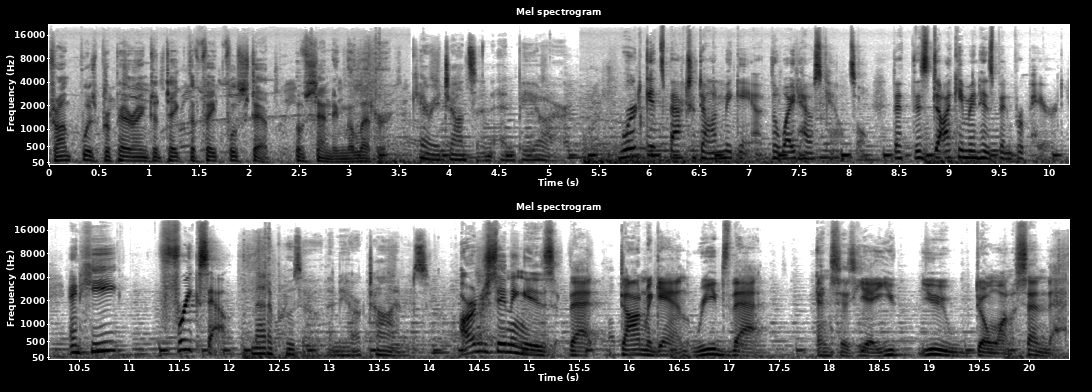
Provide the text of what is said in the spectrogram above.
Trump was preparing to take the fateful step of sending the letter. Carrie Johnson, NPR. Word gets back to Don McGahn, the White House counsel, that this document has been prepared, and he freaks out. Matt Apuzzo, The New York Times. Our understanding is that Don McGahn reads that and says, "Yeah, you you don't want to send that."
